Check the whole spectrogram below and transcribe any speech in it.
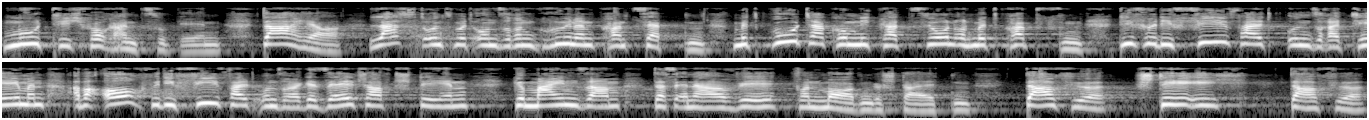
mutig voranzugehen. Daher lasst uns mit unseren grünen Konzepten, mit guter Kommunikation und mit Köpfen, die für die Vielfalt unserer Themen, aber auch für die Vielfalt unserer Gesellschaft stehen, gemeinsam das NRW von morgen gestalten. Dafür stehe ich, dafür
